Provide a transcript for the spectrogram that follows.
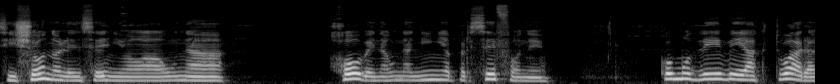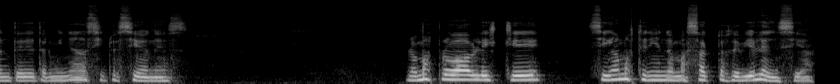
Si yo no le enseño a una joven, a una niña Perséfone, cómo debe actuar ante determinadas situaciones, lo más probable es que sigamos teniendo más actos de violencia,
